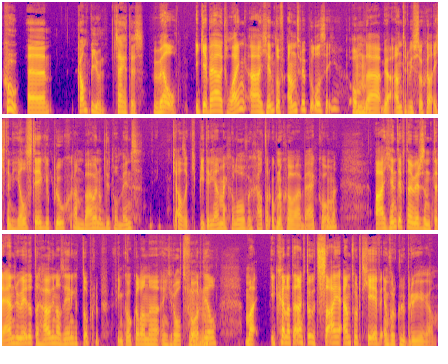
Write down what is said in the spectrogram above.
Goed, uh, kampioen, zeg het eens. Wel, ik heb eigenlijk lang Agent of Antwerp willen zeggen, omdat mm -hmm. ja, Antwerp is toch wel echt een heel stevige ploeg aan het bouwen op dit moment. Als ik Pieter Jan mag geloven, gaat er ook nog wel wat bij komen. Agent heeft dan weer zijn trainer weten te houden als enige topclub. Vind ik ook wel een, eh, een groot mhm. voordeel. Maar ik ga uiteindelijk toch het saaie antwoord geven en voor Club Brugge gaan.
